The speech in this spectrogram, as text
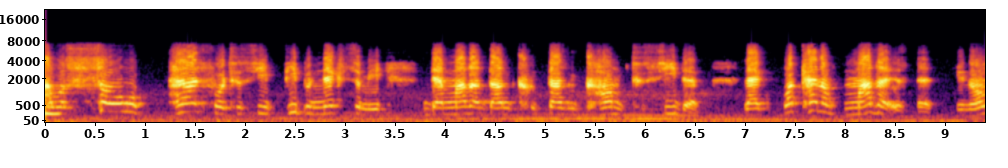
I was so hurtful to see people next to me. Their mother don't, doesn't come to see them like, what kind of mother is that? You know,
